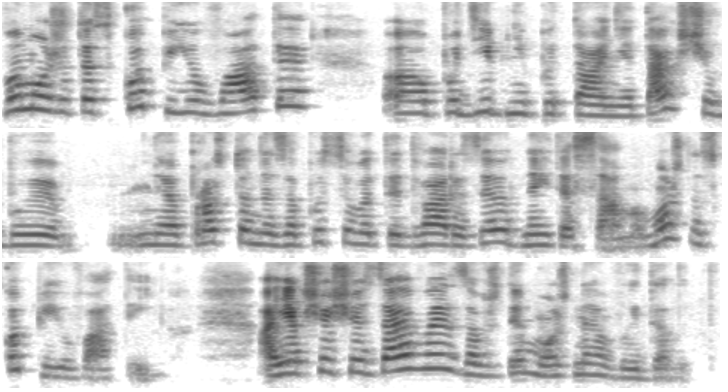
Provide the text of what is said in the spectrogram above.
ви можете скопіювати подібні питання, так, щоб просто не записувати два рази одне й те саме. Можна скопіювати їх. А якщо щось зайве, завжди можна видалити.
